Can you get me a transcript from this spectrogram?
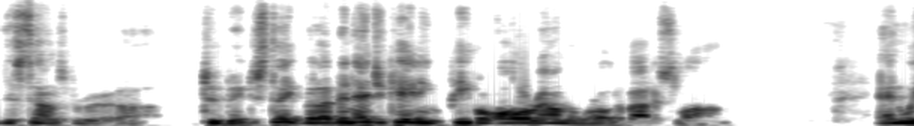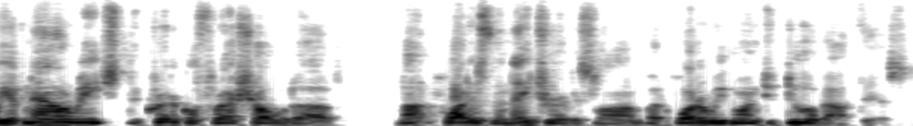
this sounds for, uh, too big to state, but I've been educating people all around the world about Islam. And we have now reached the critical threshold of not what is the nature of Islam, but what are we going to do about this?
